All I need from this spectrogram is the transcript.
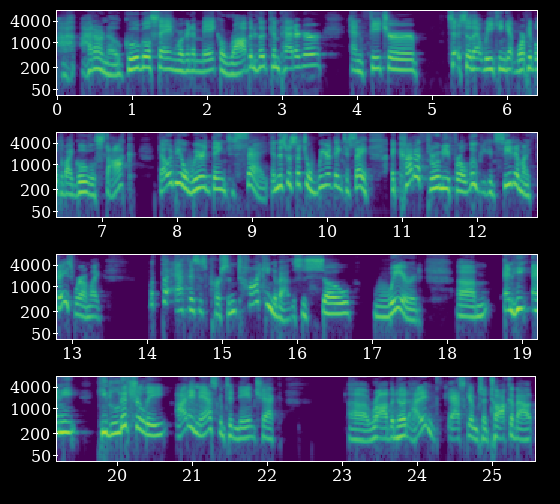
I don't know, Google saying we're going to make a Robinhood competitor and feature so, so that we can get more people to buy Google stock. That would be a weird thing to say. And this was such a weird thing to say. It kind of threw me for a loop. You can see it in my face where I'm like, what the F is this person talking about? This is so weird. Um, and he and he he literally, I didn't ask him to name check uh, Robinhood. I didn't ask him to talk about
